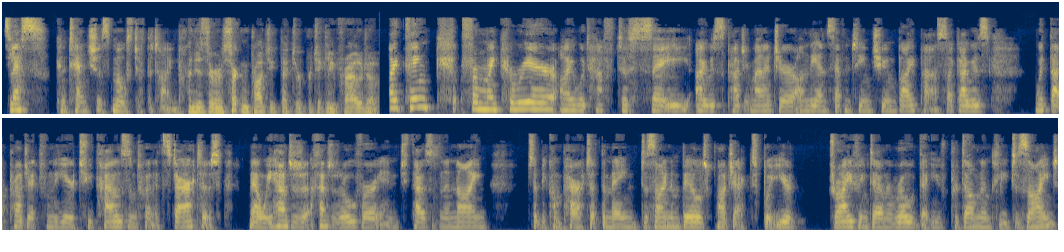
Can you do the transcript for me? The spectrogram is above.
It's less contentious most of the time. And is there a certain project that you're particularly proud of? I think from my career, I would have to say I was the project manager on the N17 Tuam bypass. Like I was with that project from the year 2000 when it started. Now we handed it, handed it over in 2009 to become part of the main design and build project, but you're driving down a road that you've predominantly designed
